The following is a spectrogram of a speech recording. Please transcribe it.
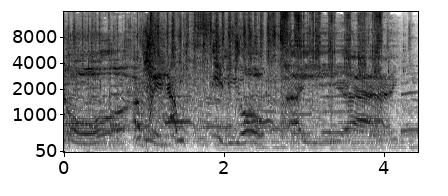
no! ¡Abuela, auxilio! ¡Ay, ay!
